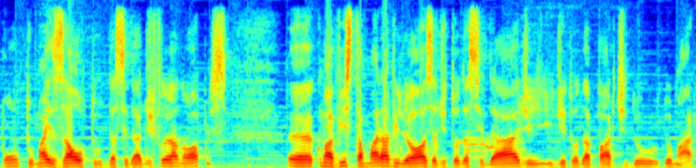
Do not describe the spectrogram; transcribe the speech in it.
ponto mais alto da cidade de Florianópolis, uh, com uma vista maravilhosa de toda a cidade e de toda a parte do, do mar.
